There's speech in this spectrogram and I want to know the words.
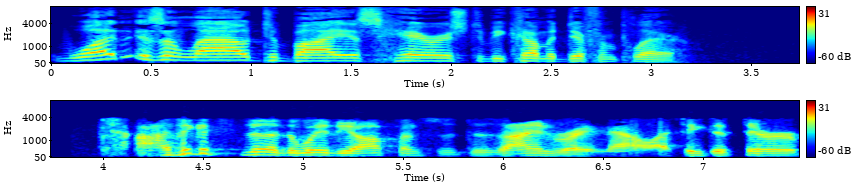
What has allowed Tobias Harris to become a different player? I think it's the the way the offense is designed right now. I think that they're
